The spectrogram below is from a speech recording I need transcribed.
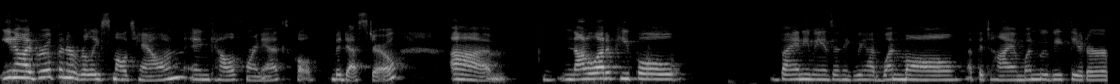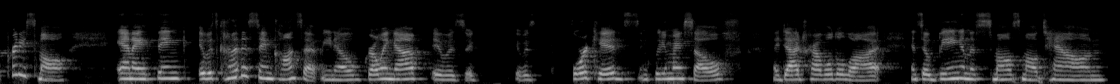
you know, I grew up in a really small town in California. It's called Modesto. Um, not a lot of people by any means. I think we had one mall at the time, one movie theater, pretty small. And I think it was kind of the same concept, you know, growing up, it was a, it was four kids, including myself. My dad traveled a lot. And so being in this small, small town,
